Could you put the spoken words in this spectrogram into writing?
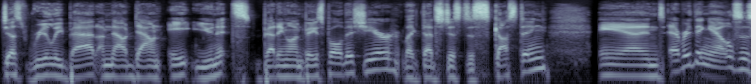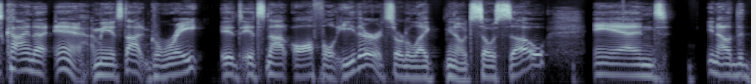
just really bad. I'm now down eight units betting on baseball this year. Like, that's just disgusting. And everything else is kind of eh. I mean, it's not great. It, it's not awful either. It's sort of like, you know, it's so so. And you know the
